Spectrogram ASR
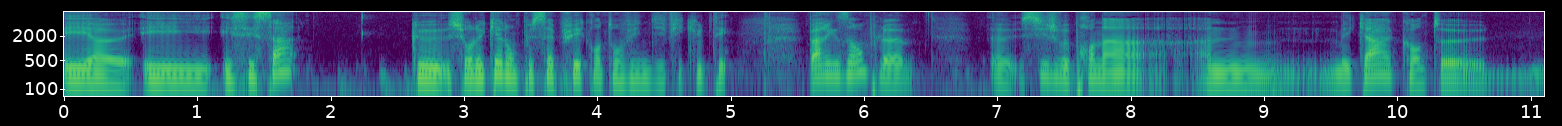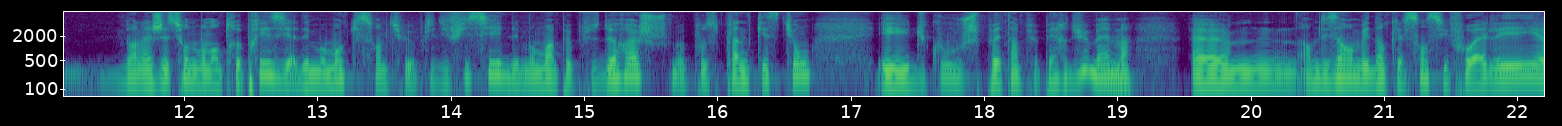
Euh, et, c'est ça que, sur lequel on peut s'appuyer quand on vit une difficulté. Par exemple, euh, si je veux prendre un, un de mes cas, quand dans la gestion de mon entreprise, il y a des moments qui sont un petit peu plus difficiles, des moments un peu plus de rush, où je me pose plein de questions et du coup, je peux être un peu perdu même. Mmh. Euh, en me disant mais dans quel sens il faut aller,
